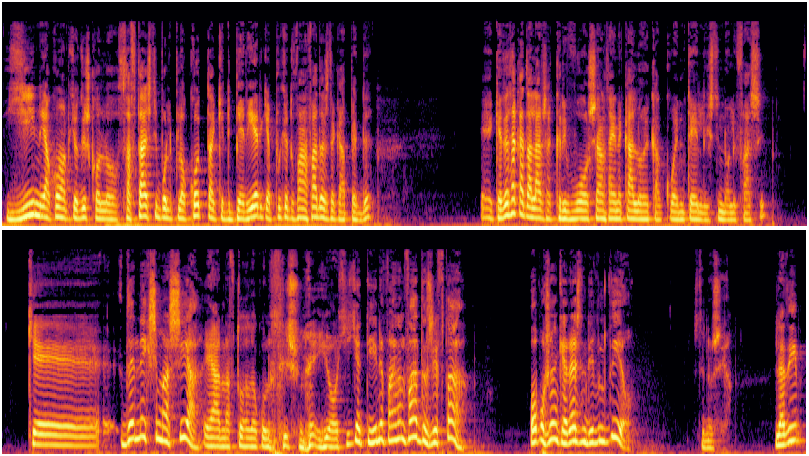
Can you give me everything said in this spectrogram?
γίνει ακόμα πιο δύσκολο θα φτάσει στην πολυπλοκότητα και την περιέργεια που είχε το Final Fantasy 15 ε, και δεν θα καταλάβεις ακριβώς αν θα είναι καλό ή κακό εν τέλει στην όλη φάση και δεν έχει σημασία εάν αυτό θα το ακολουθήσουν ή όχι, γιατί είναι Final Fantasy 7. Όπως είναι και Resident Evil 2 στην ουσία. Δηλαδή,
